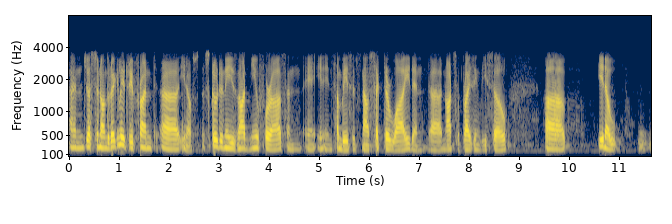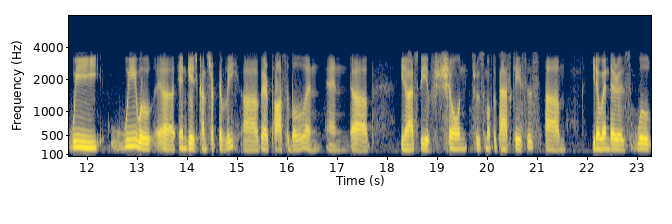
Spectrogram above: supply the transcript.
And Justin, on the regulatory front, uh, you know, scrutiny is not new for us, and in, in some ways, it's now sector-wide, and uh, not surprisingly so. Uh, you know, we we will uh, engage constructively uh, where possible, and and uh, you know, as we have shown through some of the past cases, um, you know, when there is, we'll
